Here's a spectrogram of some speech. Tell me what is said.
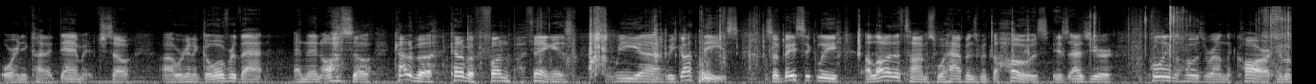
or any kind of damage. So uh, we're going to go over that and then also, kind of a kind of a fun thing is we uh, we got these. So basically, a lot of the times what happens with the hose is as you're pulling the hose around the car, it'll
